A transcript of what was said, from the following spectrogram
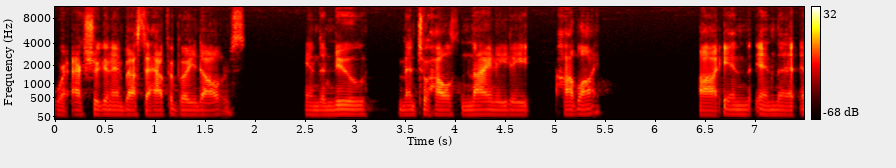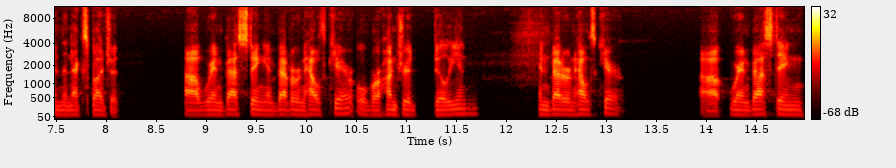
We're actually going to invest a half a billion dollars in the new mental health 988 hotline uh, in in the in the next budget. Uh, we're investing in veteran health care, over 100 billion in veteran health care. Uh, we're investing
